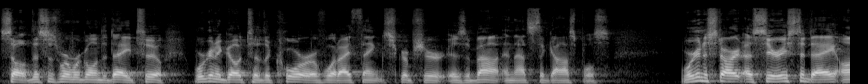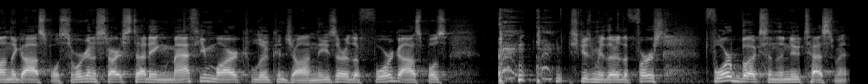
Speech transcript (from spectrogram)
So, this is where we're going today, too. We're going to go to the core of what I think Scripture is about, and that's the Gospels. We're going to start a series today on the Gospels. So, we're going to start studying Matthew, Mark, Luke, and John. These are the four Gospels. Excuse me, they're the first four books in the New Testament.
